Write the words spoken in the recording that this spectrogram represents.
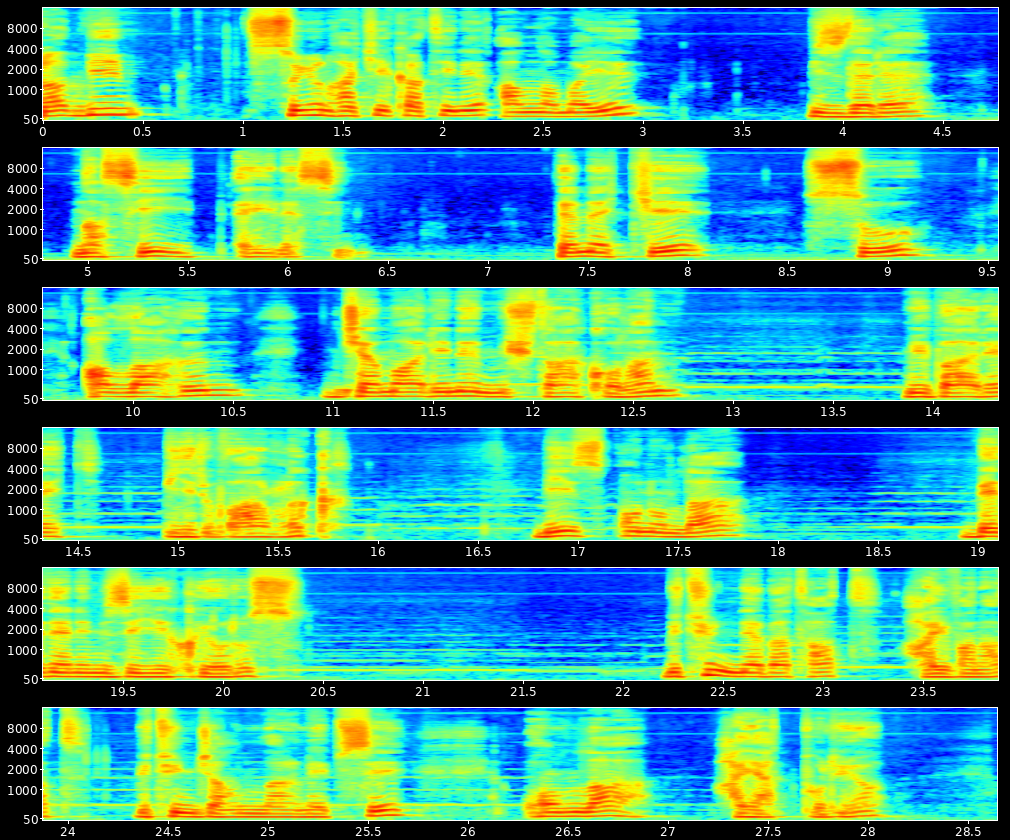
Rabbim suyun hakikatini anlamayı bizlere nasip eylesin. Demek ki su Allah'ın cemaline müştak olan mübarek bir varlık. Biz onunla bedenimizi yıkıyoruz. Bütün nebatat, hayvanat, bütün canlıların hepsi onunla hayat buluyor.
